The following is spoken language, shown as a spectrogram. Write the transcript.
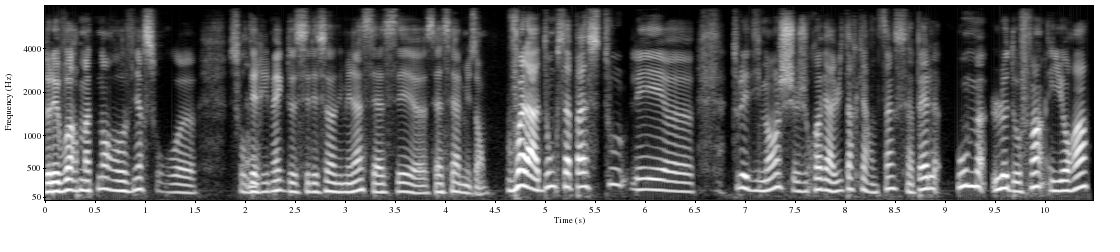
de les voir maintenant revenir sur, euh, sur des remakes de ces dessins animés là, c'est assez, euh, c'est assez amusant. Voilà, donc ça passe tous les, tous les dimanches, je crois vers 8h45, ça s'appelle Oum le Dauphin. Et il y aura,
